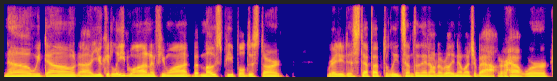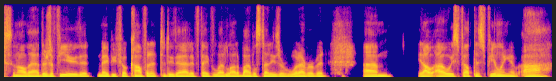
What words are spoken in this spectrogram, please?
no we don't uh, you could lead one if you want but most people just aren't ready to step up to lead something they don't really know much about or how it works and all that. There's a few that maybe feel confident to do that if they've led a lot of Bible studies or whatever. But um, you know, I always felt this feeling of ah,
